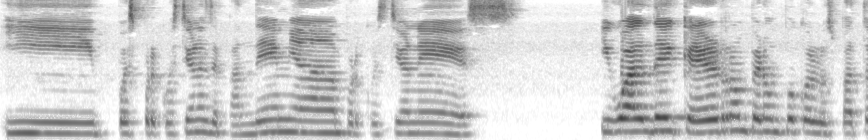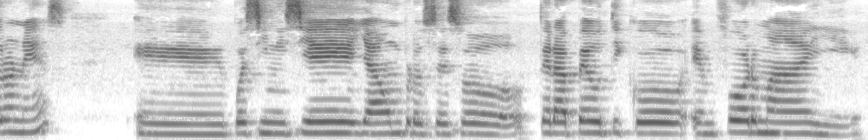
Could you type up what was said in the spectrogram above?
Y pues por cuestiones de pandemia, por cuestiones igual de querer romper un poco los patrones, eh, pues inicié ya un proceso terapéutico en forma y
